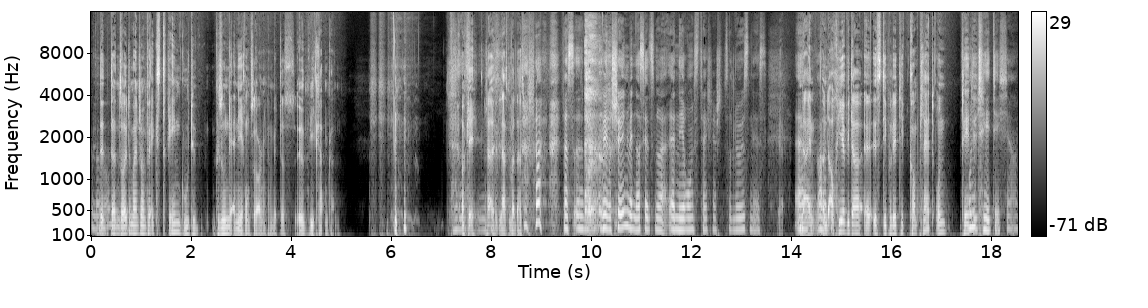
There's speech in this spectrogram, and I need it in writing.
Oder so. dann sollte man schon für extrem gute, gesunde Ernährung sorgen, damit das irgendwie klappen kann. Okay, la- lassen wir das. Das äh, wäre schön, wenn das jetzt nur ernährungstechnisch zu lösen ist. Ähm, Nein, und auch hier wieder äh, ist die Politik komplett untätig. Untätig, ja.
